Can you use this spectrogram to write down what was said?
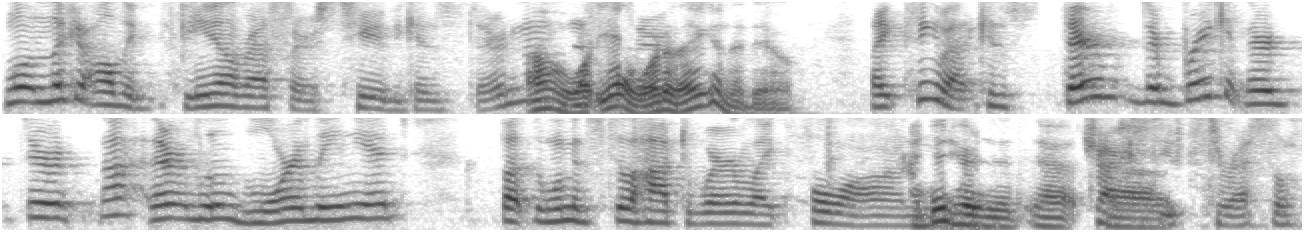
well, and look at all the female wrestlers too, because they're not. Oh, what? Yeah. What are they gonna do? Like, think about it, because they're they're breaking. They're they're not. They're a little more lenient, but the women still have to wear like full on I did hear that that, track uh, suits to wrestle.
